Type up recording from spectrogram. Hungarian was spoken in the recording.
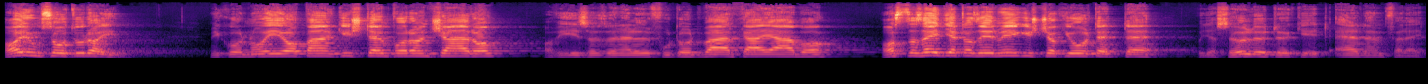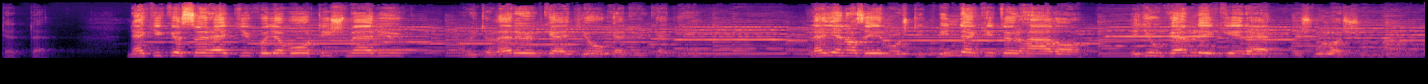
Halljunk szót, uraim! Mikor Noé apánk Isten parancsára a vízözön előfutott bárkájába, azt az egyet azért mégiscsak jól tette, hogy a szöllőtőkét el nem felejtette. Neki köszönhetjük, hogy a bort ismerjük, amitől erőnket, jó kedvünket nyerjük. Legyen azért most itt mindenkitől hála, ígyunk emlékére és mulassunk már.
